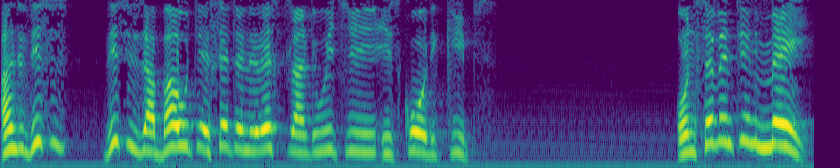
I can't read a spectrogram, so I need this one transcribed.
And this is, this is about a certain restaurant which is called Keeps. On 17 May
